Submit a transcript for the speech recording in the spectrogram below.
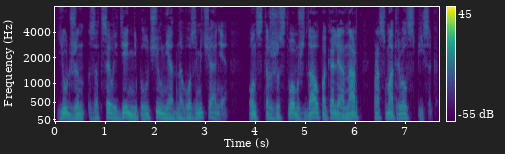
Юджин за целый день не получил ни одного замечания. Он с торжеством ждал, пока Леонард просматривал список.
